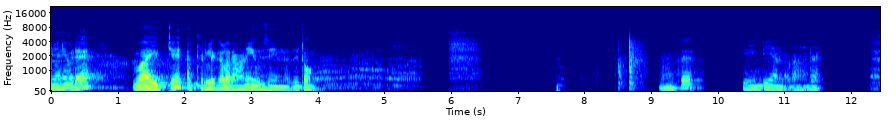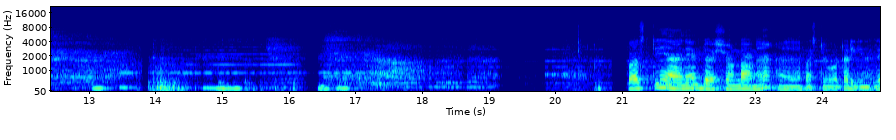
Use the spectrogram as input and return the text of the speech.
ഞാനിവിടെ വൈറ്റ് അക്രലിക് കളറാണ് യൂസ് ചെയ്യുന്നത് കേട്ടോ നമുക്ക് പെയിന്റ് ചെയ്യാൻ തുടങ്ങാം അല്ലേ? ഫസ്റ്റ് ഞാൻ ബ്രഷ് കൊണ്ടാണ് ഫസ്റ്റ് കോട്ട് അടിക്കുന്നത്.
